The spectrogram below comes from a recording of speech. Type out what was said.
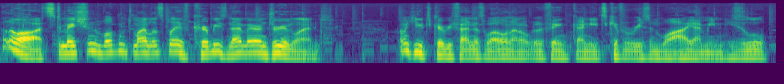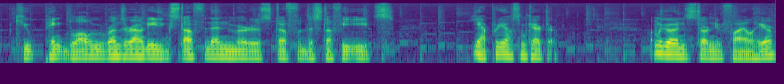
Hello Artstimation, welcome to my Let's Play of Kirby's Nightmare in Dreamland. I'm a huge Kirby fan as well, and I don't really think I need to give a reason why. I mean, he's a little cute pink blob who runs around eating stuff and then murders stuff with the stuff he eats. Yeah, pretty awesome character. I'm gonna go ahead and start a new file here.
